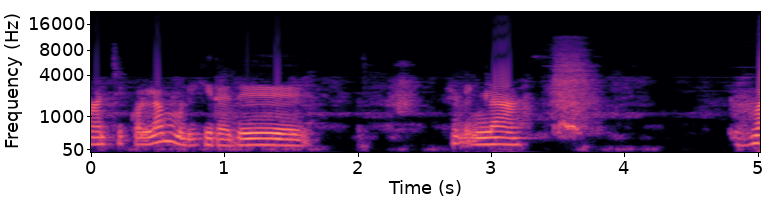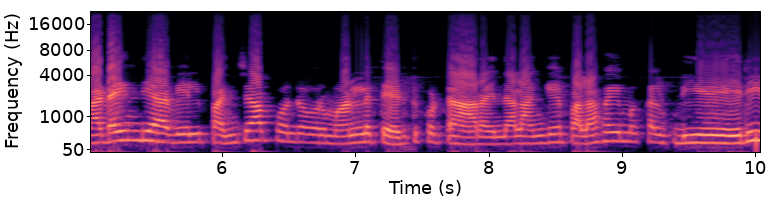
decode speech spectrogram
மாற்றிக்கொள்ள முடிகிறது. சரிங்களா? வட இந்தியாவில் பஞ்சாப் போன்ற ஒரு மாநிலத்தை எடுத்துக்கொண்டு ஆராய்ந்தால் அங்கே பலகை மக்கள் குடியேறி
